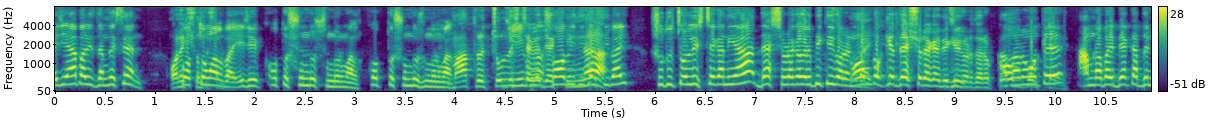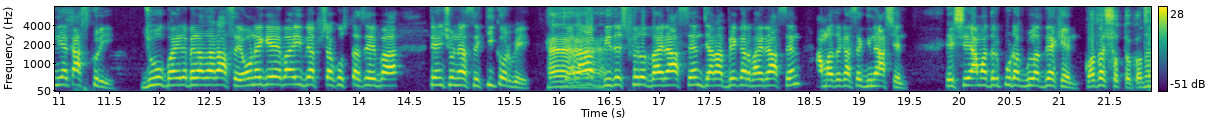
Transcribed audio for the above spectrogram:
এই যে এভারেজ দাম দেখছেন? অনেক কত মাল ভাই? এই যে কত সুন্দর সুন্দর মাল কত সুন্দর সুন্দর মাল। মাত্র চল্লিশ জি, টাকা দিয়ে সবই দিতেছি ভাই শুধু চল্লিশ টাকা নিয়ে দেড়শো টাকা করে বিক্রি করেন কমপক্ষে দেড়শো টাকা বিক্রি করতে পারো আল্লাহর মতে আমরা ভাই বেকারদের নিয়ে কাজ করি। যুবক ভাইরা বেড়াদার আছে অনেকে ভাই ব্যবসা খুঁজতেছে বা টেনশনে আছে কি করবে? হ্যাঁ, যারা হ্যাঁ। বিদেশ ফেরত ভাইরা আছেন যারা বেকার ভাইরা আছেন আমাদের কাছে একদিন আসেন। এসে আমাদের প্রোডাক্টগুলা দেখেন। কথা সত্য কথা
